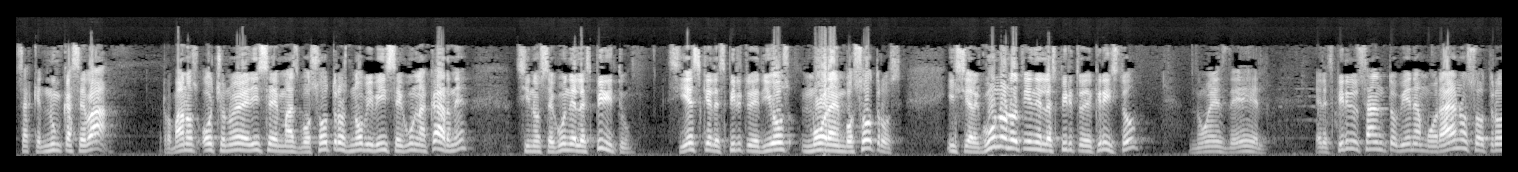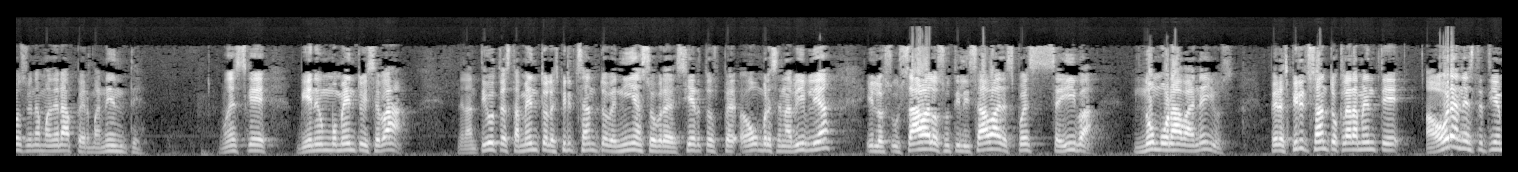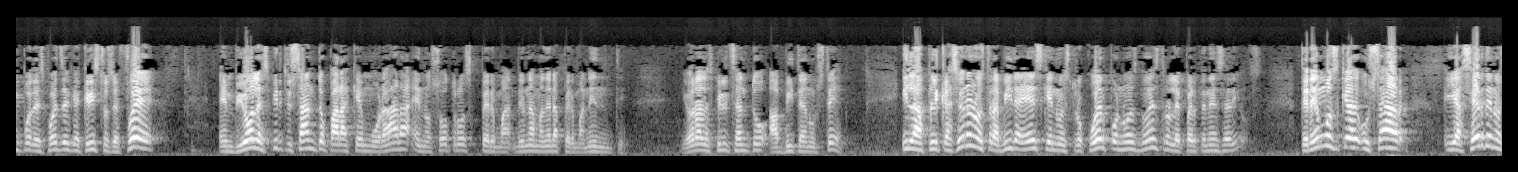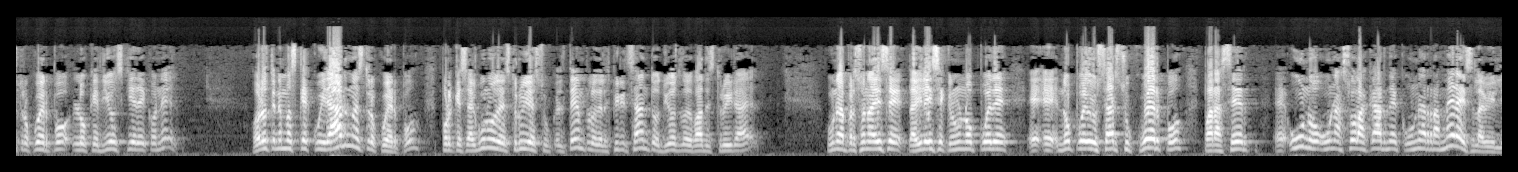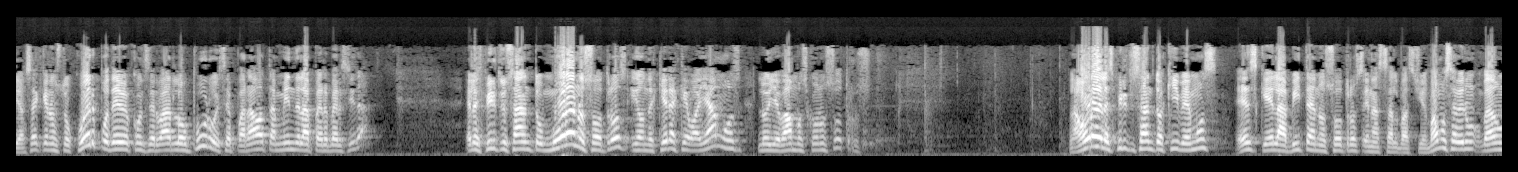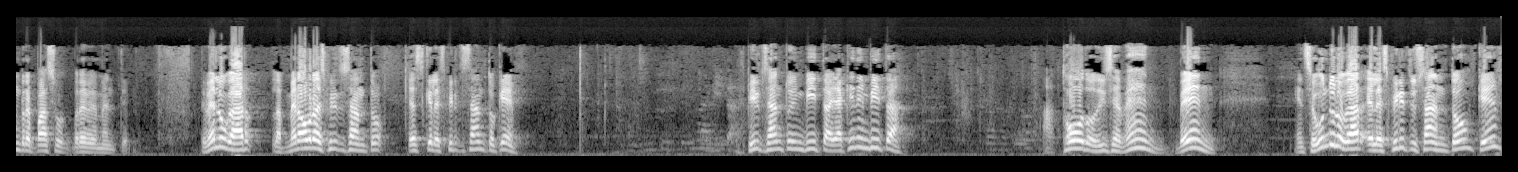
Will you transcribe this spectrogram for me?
O sea que nunca se va. Romanos 8:9 dice, mas vosotros no vivís según la carne, sino según el Espíritu. Si es que el Espíritu de Dios mora en vosotros. Y si alguno no tiene el Espíritu de Cristo, no es de Él. El Espíritu Santo viene a morar a nosotros de una manera permanente. No es que viene un momento y se va. En el Antiguo Testamento el Espíritu Santo venía sobre ciertos hombres en la Biblia y los usaba, los utilizaba, después se iba, no moraba en ellos. Pero el Espíritu Santo claramente, ahora en este tiempo, después de que Cristo se fue, envió al Espíritu Santo para que morara en nosotros de una manera permanente. Y ahora el Espíritu Santo habita en usted. Y la aplicación a nuestra vida es que nuestro cuerpo no es nuestro, le pertenece a Dios. Tenemos que usar y hacer de nuestro cuerpo lo que Dios quiere con él. Ahora tenemos que cuidar nuestro cuerpo, porque si alguno destruye el templo del Espíritu Santo, Dios lo va a destruir a él. Una persona dice, David le dice que uno no puede, eh, eh, no puede usar su cuerpo para hacer eh, uno una sola carne con una ramera, dice la Biblia. O sea que nuestro cuerpo debe conservarlo puro y separado también de la perversidad. El Espíritu Santo muere a nosotros y donde quiera que vayamos, lo llevamos con nosotros. La obra del Espíritu Santo aquí vemos es que Él habita en nosotros en la salvación. Vamos a ver un, dar un repaso brevemente. En primer lugar, la primera obra del Espíritu Santo es que el Espíritu Santo, ¿qué? El Espíritu Santo invita. ¿Y a quién invita? A todos. Dice, ven, ven. En segundo lugar, el Espíritu Santo, ¿qué?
